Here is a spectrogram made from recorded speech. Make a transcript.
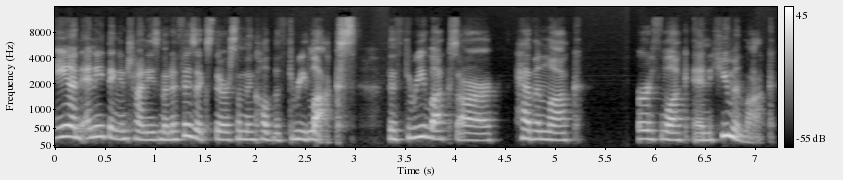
and anything in Chinese metaphysics, there are something called the three lucks. The three lucks are heaven luck, earth luck, and human luck.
